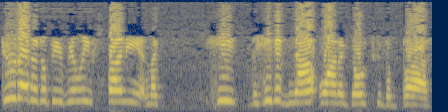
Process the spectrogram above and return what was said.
do that. It'll be really funny. And like, he, he did not want to go to the bus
